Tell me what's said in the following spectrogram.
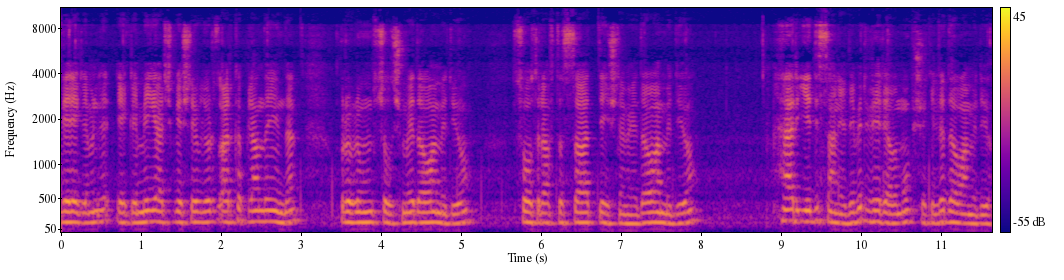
veri eklemeni, eklemeyi gerçekleştirebiliyoruz. Arka planda yeniden programımız çalışmaya devam ediyor. Sol tarafta saat de işlemeye devam ediyor. Her 7 saniyede bir veri alımı bu şekilde devam ediyor.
